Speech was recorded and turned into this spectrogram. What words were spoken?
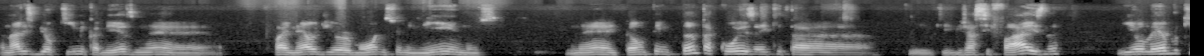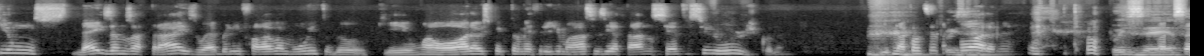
análise bioquímica mesmo, né, painel de hormônios femininos, né, então tem tanta coisa aí que está que, que já se faz, né? E eu lembro que uns 10 anos atrás o Eberlin falava muito do que uma hora a espectrometria de massas ia estar no centro cirúrgico, né? E está acontecendo agora, é. né? Então, pois é, essa...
